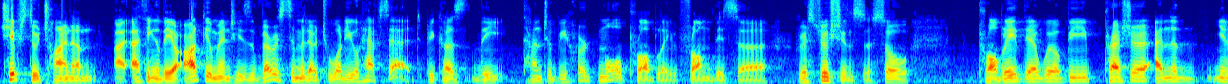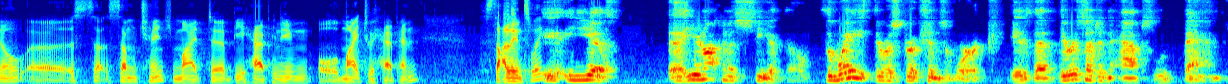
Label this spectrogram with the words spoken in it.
chips to China. I, I, think their argument is very similar to what you have said because they tend to be hurt more probably from these uh, restrictions. So probably there will be pressure and you know uh, some change might uh, be happening or might to happen silently yes uh, you're not going to see it though the way the restrictions work is that there isn't an absolute ban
